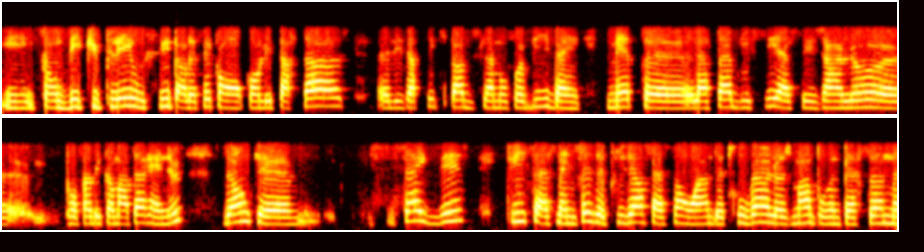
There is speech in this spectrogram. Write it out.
ils, sont décuplés aussi par le fait qu'on les partage. Euh, les articles qui parlent d'islamophobie, ben mettent euh, la table aussi à ces gens-là euh, pour faire des commentaires haineux. Donc, ça existe, puis ça se manifeste de plusieurs façons, hein, de trouver un logement pour une personne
